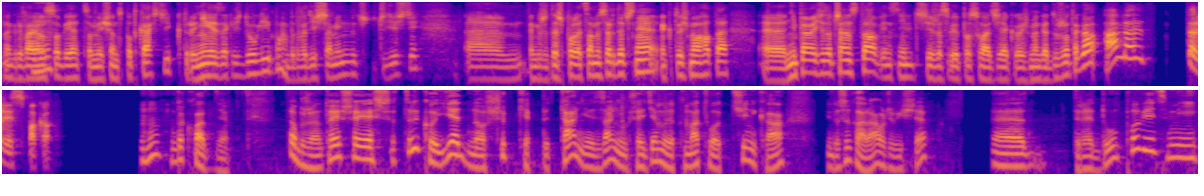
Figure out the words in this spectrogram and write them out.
nagrywają mm. sobie co miesiąc podkaścik, który nie jest jakiś długi, bo chyba 20 minut czy 30. Um, także też polecamy serdecznie, jak ktoś ma ochotę. E, nie pojawia się to często, więc nie liczcie, że sobie posłuchacie jakoś mega dużo tego, ale też jest spoko. Mhm, dokładnie. Dobrze, no to jeszcze jeszcze tylko jedno szybkie pytanie, zanim przejdziemy do tematu odcinka i do Suchara oczywiście. E, Dredu, powiedz mi,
